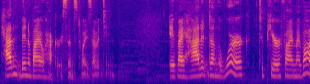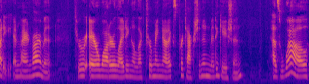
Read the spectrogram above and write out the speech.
hadn't been a biohacker since 2017. If I hadn't done the work to purify my body and my environment through air, water, lighting, electromagnetics protection and mitigation, as well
